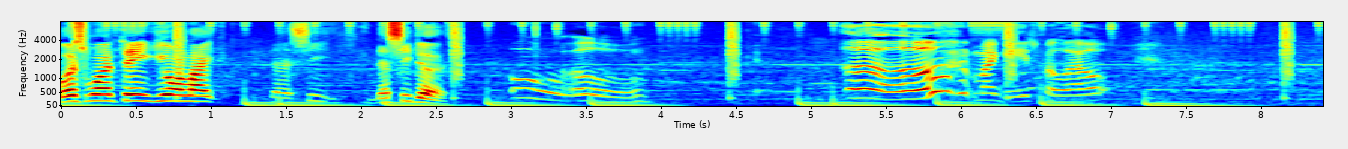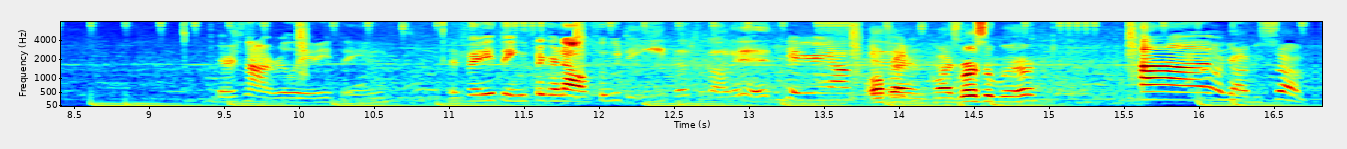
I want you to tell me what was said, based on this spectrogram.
What's one thing you don't like that she that she does? Oh. Oh, my gauge fell out. There's not really anything. If anything, figuring out food to eat, that's about it. Figuring out food. Okay, vice versa with her. Um, There gotta be something.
